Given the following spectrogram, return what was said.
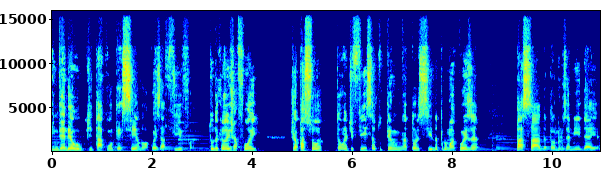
Entendeu? O que tá acontecendo, uma coisa viva. Tudo aquilo aí já foi. Já passou. Então é difícil tu ter uma torcida por uma coisa passada. Pelo menos é a minha ideia.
